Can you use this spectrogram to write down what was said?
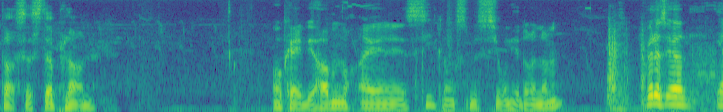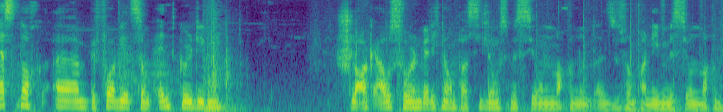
Das ist der Plan. Okay, wir haben noch eine Siedlungsmission hier drinnen. Ich werde es eher erst noch, äh, bevor wir zum endgültigen Schlag ausholen, werde ich noch ein paar Siedlungsmissionen machen und also so ein paar Nebenmissionen machen.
